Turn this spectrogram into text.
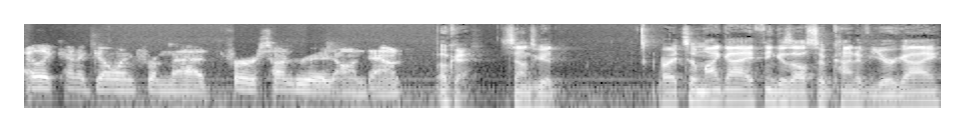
I like kind of going from that first hundred on down. Okay, sounds good. All right, so my guy I think is also kind of your guy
